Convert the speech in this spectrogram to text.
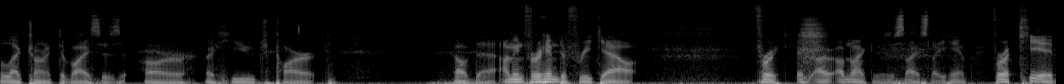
electronic devices are a huge part of that. I mean, for him to freak out, for I, I'm not going to just isolate him. For a kid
